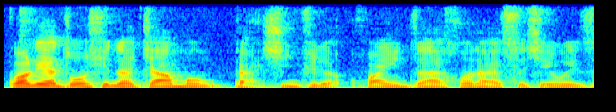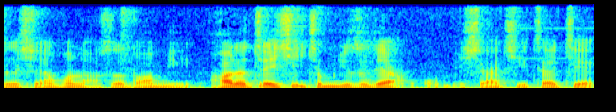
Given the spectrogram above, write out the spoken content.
光电中心的加盟感兴趣的，欢迎在后台私信“未知先锋”老师报名。好的，这期节目就是这样，我们下期再见。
